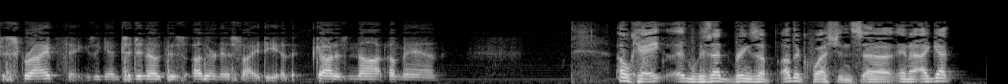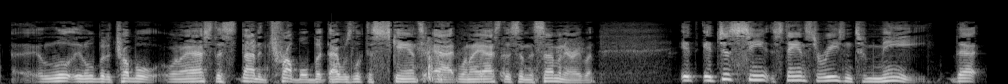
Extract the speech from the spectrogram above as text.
described things again to denote this otherness idea that God is not a man Okay, uh, because that brings up other questions, uh, and I got a little, a little bit of trouble when I asked this. Not in trouble, but I was looked askance at when I asked this in the seminary. But it it just seems, stands to reason to me that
